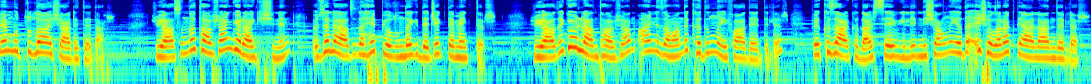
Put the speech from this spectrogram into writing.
ve mutluluğa işaret eder. Rüyasında tavşan gören kişinin özel hayatı da hep yolunda gidecek demektir. Rüyada görülen tavşan aynı zamanda kadınla ifade edilir ve kız arkadaş, sevgili, nişanlı ya da eş olarak değerlendirilir.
